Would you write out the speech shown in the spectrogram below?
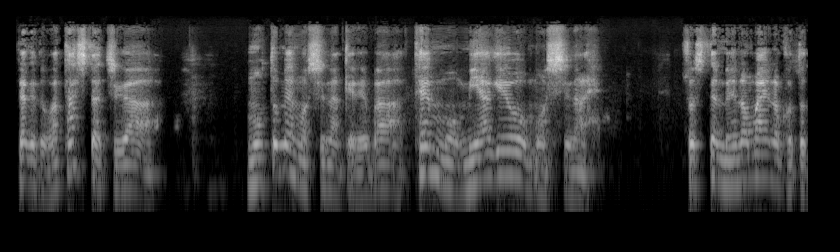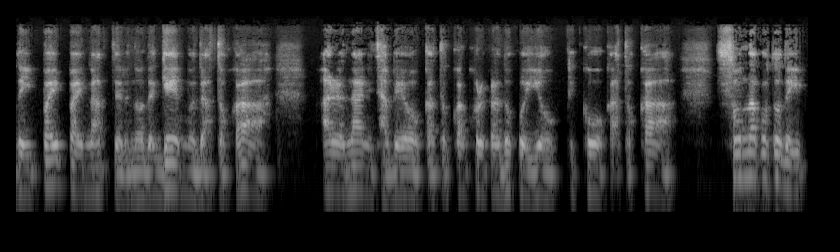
だけど私たちが求めもしなければ天も見上げようもしない。そして目の前のことでいっぱいいっぱいになってるのでゲームだとかあるいは何食べようかとかこれからどこ行こうかとかそんなことでいっ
